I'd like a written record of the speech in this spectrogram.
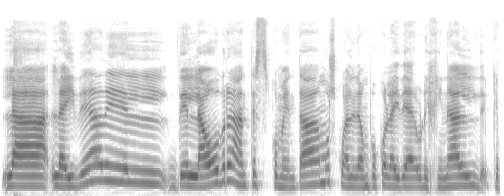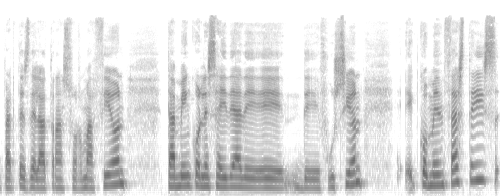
La, la idea del- de la obra, antes comentábamos cuál era un poco la idea original, de- que partes de la transformación, también con esa idea de, de fusión. Eh, comenzasteis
